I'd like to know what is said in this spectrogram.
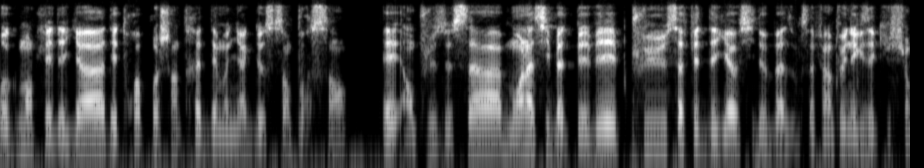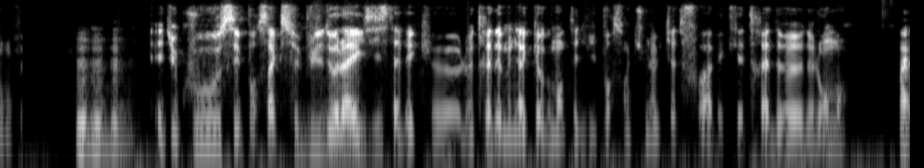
augmente les dégâts des trois prochains traits démoniaques de 100%. Et en plus de ça, moins la cible a de PV, plus ça fait de dégâts aussi de base. Donc ça fait un peu une exécution en fait. Hum, hum, hum. Et du coup, c'est pour ça que ce build là existe avec euh, le trait démoniaque qui a augmenté de 8% cumulable 4 fois avec les traits de, de l'ombre. Ouais.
